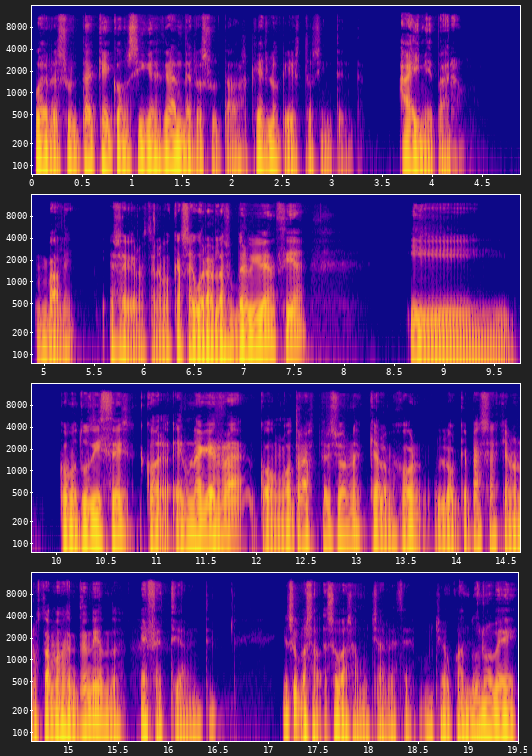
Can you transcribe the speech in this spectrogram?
pues resulta que consigues grandes resultados, que es lo que estos intentan. Ahí me paro. Vale. O sea que nos tenemos que asegurar la supervivencia y, como tú dices, en una guerra con otras personas que a lo mejor lo que pasa es que no nos estamos entendiendo. Efectivamente. Eso pasa, eso pasa muchas veces. Mucho, cuando uno ve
